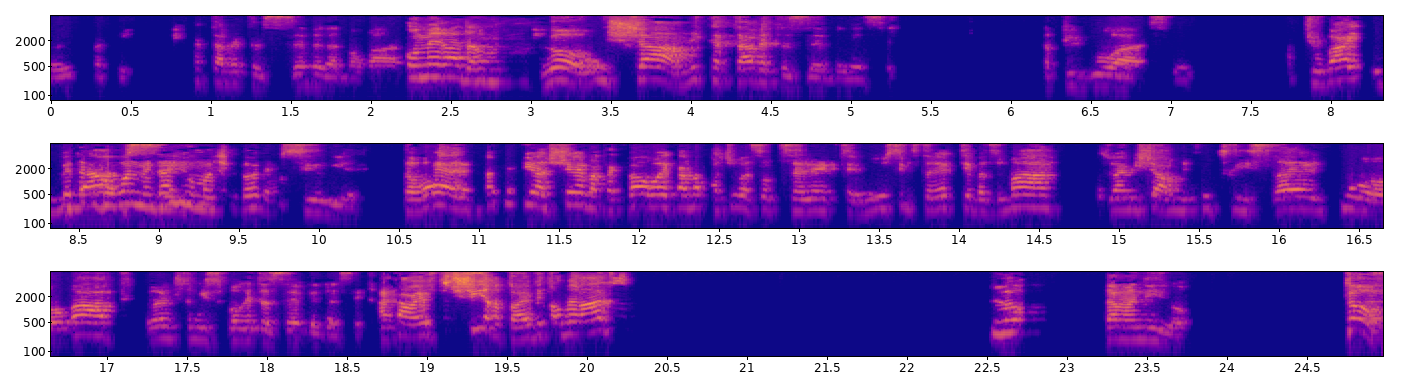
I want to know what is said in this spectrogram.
לא התפתח. מי כתב את הזבל הנורא? הזה? עומר אדם. לא, הוא שר. מי כתב את הזבל הזה? את הפיגוע הזה? התשובה היא... בטח דורון מדלי או משהו, לא יודע. אתה רואה, לפחות לפי השם, אתה כבר רואה כמה חשוב לעשות סלקציה. אם היו עושים סלקציה בזמן, אז הוא היה נשאר מחוץ לישראל, הוא או הוריו, לא היו צריכים לספוג את הזבל הזה. אתה אוהב את השיר? אתה אוהב את עומר אדם? לא. גם אני לא. טוב,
